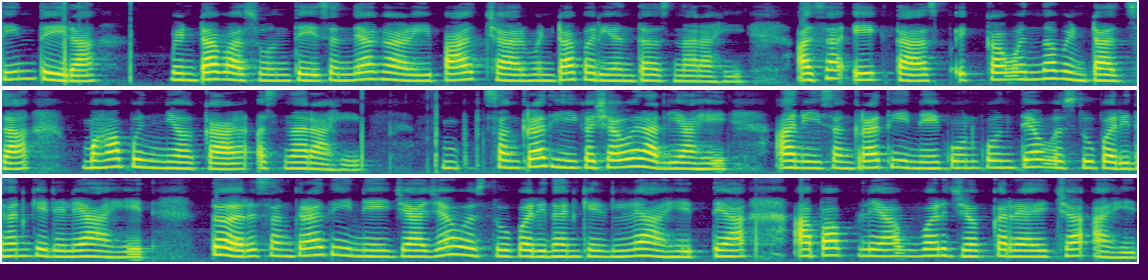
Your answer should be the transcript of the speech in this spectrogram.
तीन तेरा मिनटापासून ते संध्याकाळी पाच चार मिनटापर्यंत असणार आहे. असा एक तास एक्कावन्न मिनटाचा महापुण्यकाळ असणार आहे. संक्रांत ही कशावर आली आहे? आणि संक्रांतीने कोणकोणत्या वस्तू परिधान केलेल्या आहेत? तर संक्रांतीने ज्या ज्या वस्तू परिधान केलेल्या आहेत त्या आपापल्या वर्ज करायच्या आहेत.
